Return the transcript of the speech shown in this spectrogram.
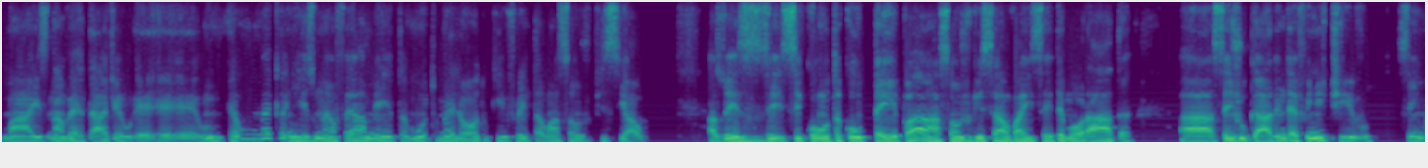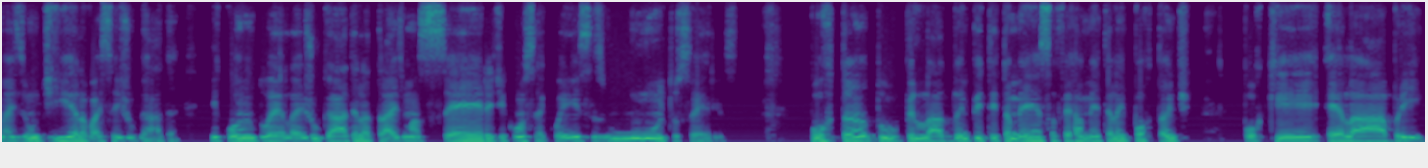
mas, na verdade, é, é, é, é, um, é um mecanismo, né, uma ferramenta muito melhor do que enfrentar uma ação judicial. Às vezes se, conta com o tempo, ah, a ação judicial vai ser demorada a ser julgada em definitivo. Sim, mas um dia ela vai ser julgada. E quando ela é julgada, ela traz uma série de consequências muito sérias. Portanto, pelo lado do MPT também, essa ferramenta é importante porque ela abre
